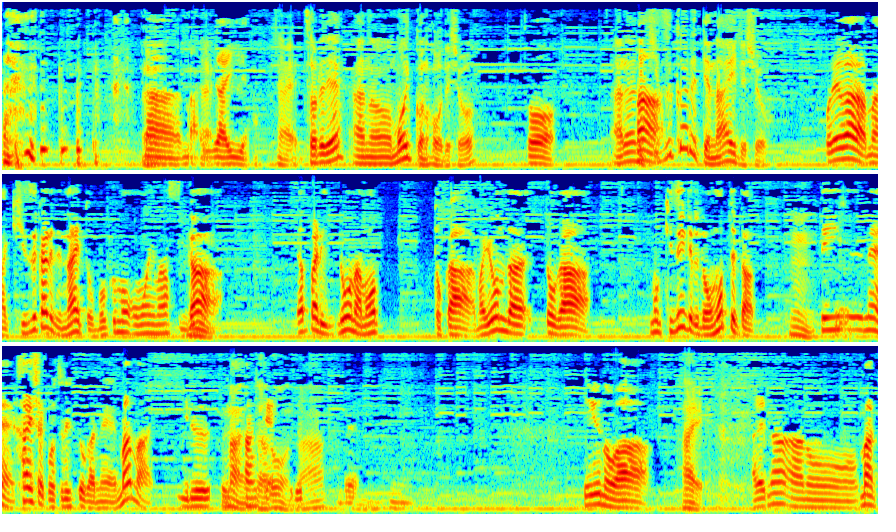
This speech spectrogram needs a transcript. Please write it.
ああ、まあ、じゃあいいや。はい。それで、あの、もう一個の方でしょ？そう。あれはね、まあ気づかれてないでしょ。これは、まあ気づかれてないと僕も思いますが、やっぱりどうなの？とか、まあ読んだ人が、もう気づいてると思ってたっうん。ていうね、解釈をする人がね、まあまあいる。まあ、関係だろうな。うんっていうのは、はい。あれな、あのーまあ、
